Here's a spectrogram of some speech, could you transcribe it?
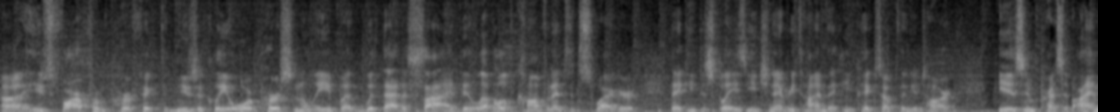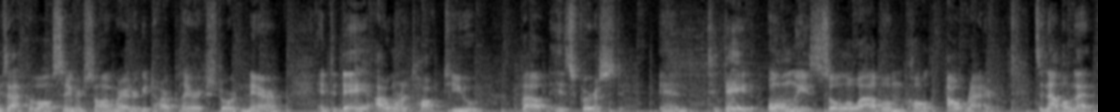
Uh, he's far from perfect musically or personally, but with that aside, the level of confidence and swagger that he displays each and every time that he picks up the guitar is impressive. I am Zach Hval, singer, songwriter, guitar player extraordinaire, and today I want to talk to you about his first and to date only solo album called Outrider. It's an album that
